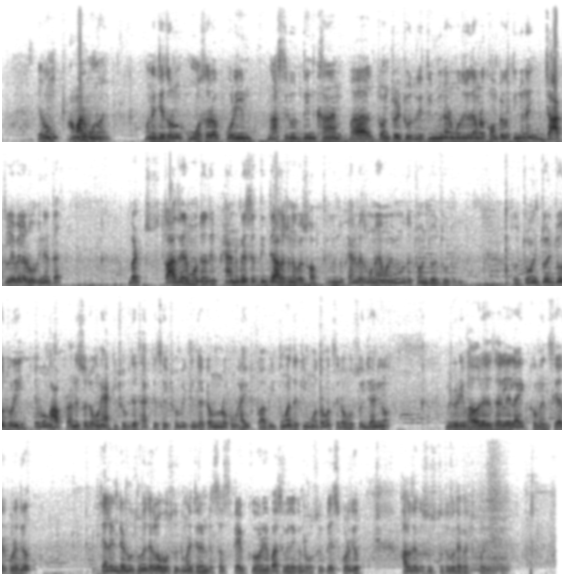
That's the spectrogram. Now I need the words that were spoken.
এবং আমার মনে হয় মানে যে ধরুন মোশারফ করিম নাসিরুদ্দিন খান বা চঞ্চল চৌধুরী তিনজনের মধ্যে যদি আমরা কম্পেয়ার করি তিনজনে জাত লেভেলের অভিনেতা। বাট তাদের মধ্যে যদি ফ্যান বেসের দিক দিয়ে আলোচনা করি সব থেকে কিন্তু ফ্যান বেস মনে হয় আমার এই মুহূর্তে চঞ্চল চৌধুরী। তো চঞ্চল চৌধুরী এবং আফরানিসও যখন একই ছবিতে থাকছে, সেই ছবি কিন্তু একটা অন্যরকম হাইপ পাবেই। তোমাদের কি মতামত সেটা অবশ্যই জানিও। ভিডিওটি ভালো লেগে থাকলে লাইক কমেন্ট শেয়ার করে দিও। চ্যানেলটা নতুন হয়ে থাকলে অবশ্যই তোমার চ্যানেলটা সাবস্ক্রাইব করে নিও, পাশে বেলাইকনটা অবশ্যই প্রেস করে দিও। ভালো থেকে, সুস্থ থেকে, দেখা করে পরে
